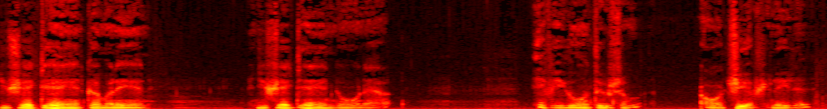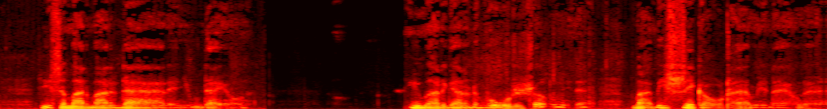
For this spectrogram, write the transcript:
you shake their hand coming in, and you shake their hand going out. If you're going through some hardships. You need it. somebody might have died and you're down. You might have got a divorce or something. You might be sick all the time. You're down there.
